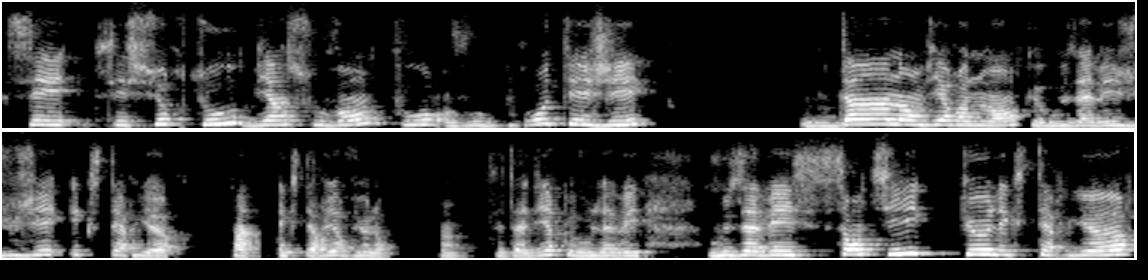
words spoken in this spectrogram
C'est surtout bien souvent pour vous protéger d'un environnement que vous avez jugé extérieur, enfin extérieur violent. Hein. C'est-à-dire que vous l'avez, vous avez senti que l'extérieur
